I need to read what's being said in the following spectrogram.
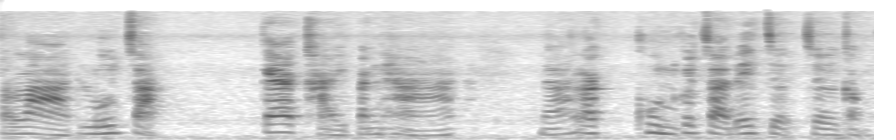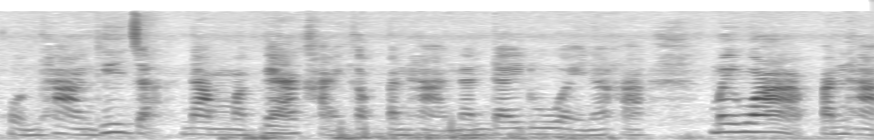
ฉลาดรู้จักแก้ไขปัญหานะแล้วคุณก็จะได้เจอเจอกับหนทางที่จะนำมาแก้ไขกับปัญหานั้นได้ด้วยนะคะ ไม่ว่าปัญหา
